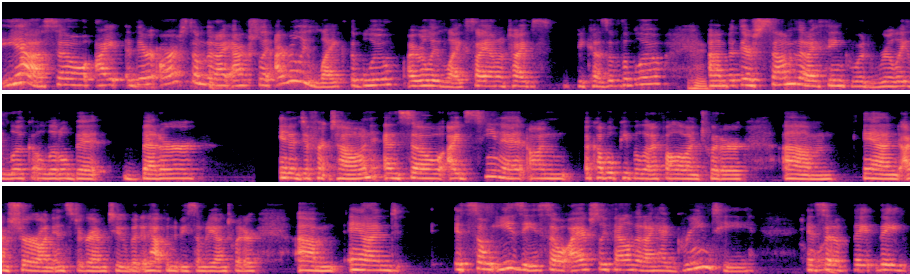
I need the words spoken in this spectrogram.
Yeah, so I there are some that I actually I really like the blue. I really like cyanotypes because of the blue. Mm-hmm. Um, but there's some that I think would really look a little bit better in a different tone. And so I'd seen it on a couple people that I follow on Twitter, um, and I'm sure on Instagram too. But it happened to be somebody on Twitter, um, and it's so easy. So I actually found that I had green tea instead of they they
